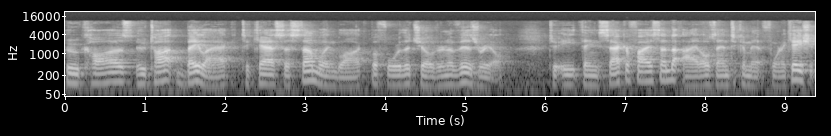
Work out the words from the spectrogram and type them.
who caused who taught Balak to cast a stumbling block before the children of Israel, to eat things sacrificed unto idols, and to commit fornication.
